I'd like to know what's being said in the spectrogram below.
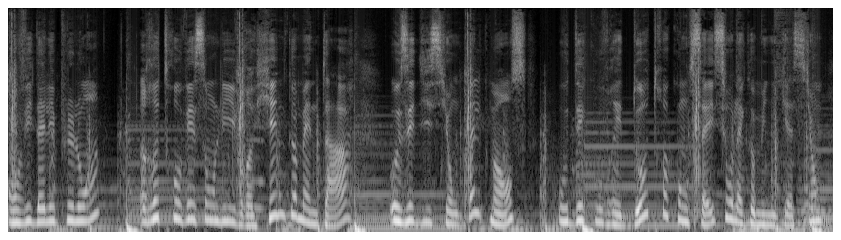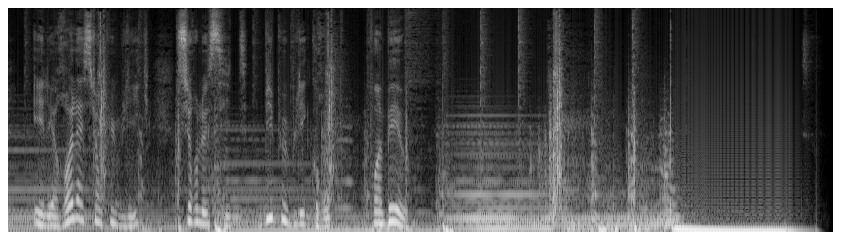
Envie d'aller plus loin? Retrouvez son livre Hien Commentar aux éditions Pelkmans ou découvrez d'autres conseils sur la communication et les relations publiques sur le site bipublicgroup.be.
